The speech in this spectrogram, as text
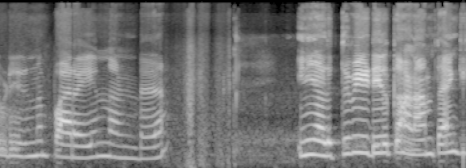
ഇവിടെ ഇരുന്ന് പറയുന്നുണ്ട്. ഇനി അടുത്ത വീഡിയോയിൽ കാണാം. താങ്ക്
